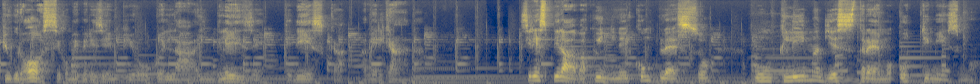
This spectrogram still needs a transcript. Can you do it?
più grosse, come per esempio quella inglese, tedesca, americana. Si respirava quindi nel complesso un clima di estremo ottimismo.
